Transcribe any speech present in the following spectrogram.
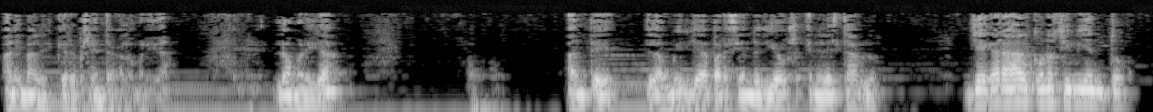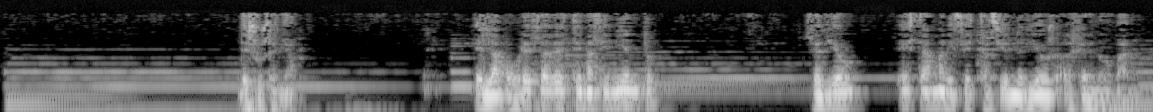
animales que representan a la humanidad. La humanidad, ante la humilde aparición de Dios en el establo, llegará al conocimiento de su Señor. En la pobreza de este nacimiento se dio esta manifestación de Dios al género humano.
